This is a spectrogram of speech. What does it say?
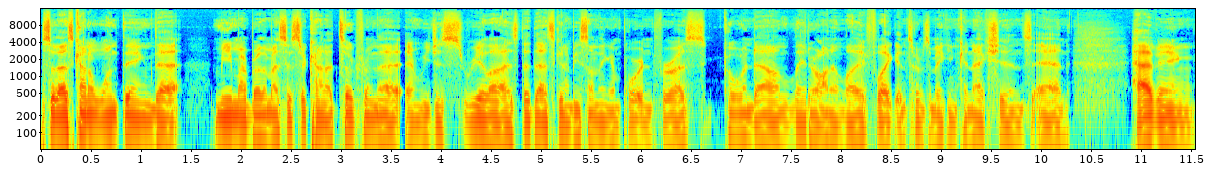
So that's kind of one thing that me and my brother and my sister kind of took from that and we just realized that that's going to be something important for us going down later on in life like in terms of making connections and having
